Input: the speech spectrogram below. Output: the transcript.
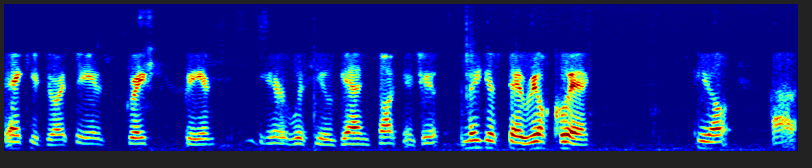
thank you, Dorothy. It's great being here with you again, talking to you. Let me just say real quick, you know, uh,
